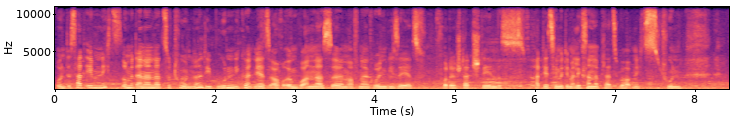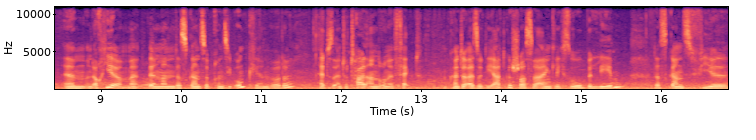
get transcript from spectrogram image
Und es hat eben nichts so miteinander zu tun. Ne? Die Buden, die könnten jetzt auch irgendwo anders ähm, auf einer grünen Wiese jetzt vor der Stadt stehen. Das hat jetzt hier mit dem Alexanderplatz überhaupt nichts zu tun. Ähm, und auch hier, wenn man das ganze Prinzip umkehren würde, hätte es einen total anderen Effekt. Man könnte also die Erdgeschosse eigentlich so beleben, dass ganz viel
